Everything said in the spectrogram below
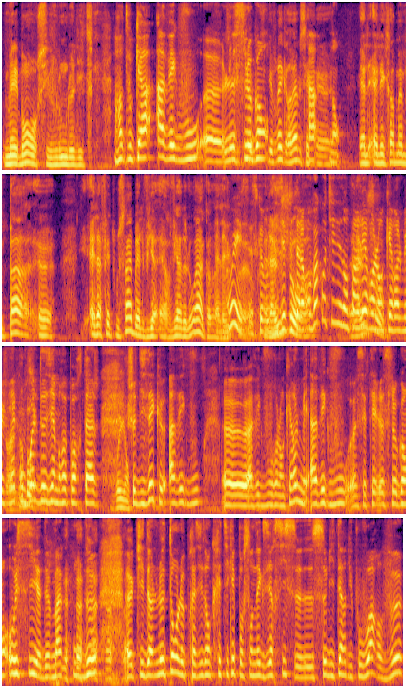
Mais bon, si vous me le dites. En tout cas, avec vous, euh, le slogan. Ce qui est vrai quand même, c'est ah, qu'elle elle est quand même pas. Euh, elle a fait tout ça, mais elle, vient, elle revient de loin quand même. Oui, c'est ce que vous disiez tout à l'heure. On va continuer d'en parler, Roland Quérol, mais je voudrais qu'on voit le deuxième reportage. Je disais qu'avec vous, euh, avec vous, Roland Quérol, mais avec vous, euh, c'était le slogan aussi de Macron 2 euh, qui donne le ton. Le président critiqué pour son exercice solitaire du pouvoir veut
